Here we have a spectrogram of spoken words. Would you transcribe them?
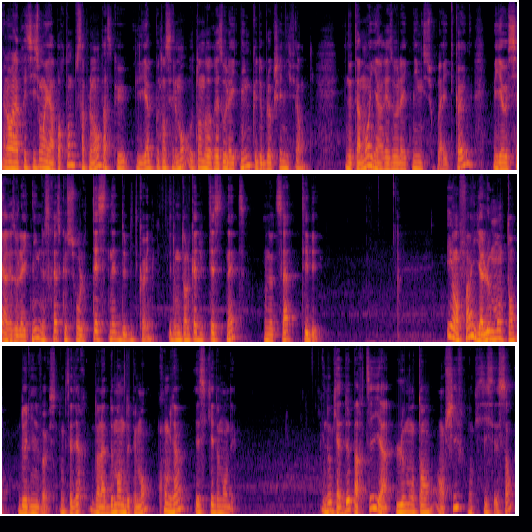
Alors la précision est importante tout simplement parce qu'il y a potentiellement autant de réseaux Lightning que de blockchains différentes. notamment, il y a un réseau Lightning sur Litecoin, mais il y a aussi un réseau Lightning ne serait-ce que sur le testnet de Bitcoin. Et donc dans le cas du testnet, on note ça TB. Et enfin, il y a le montant de l'invoice, donc c'est-à-dire dans la demande de paiement, combien est-ce qui est demandé donc il y a deux parties, il y a le montant en chiffres, donc ici c'est 100,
